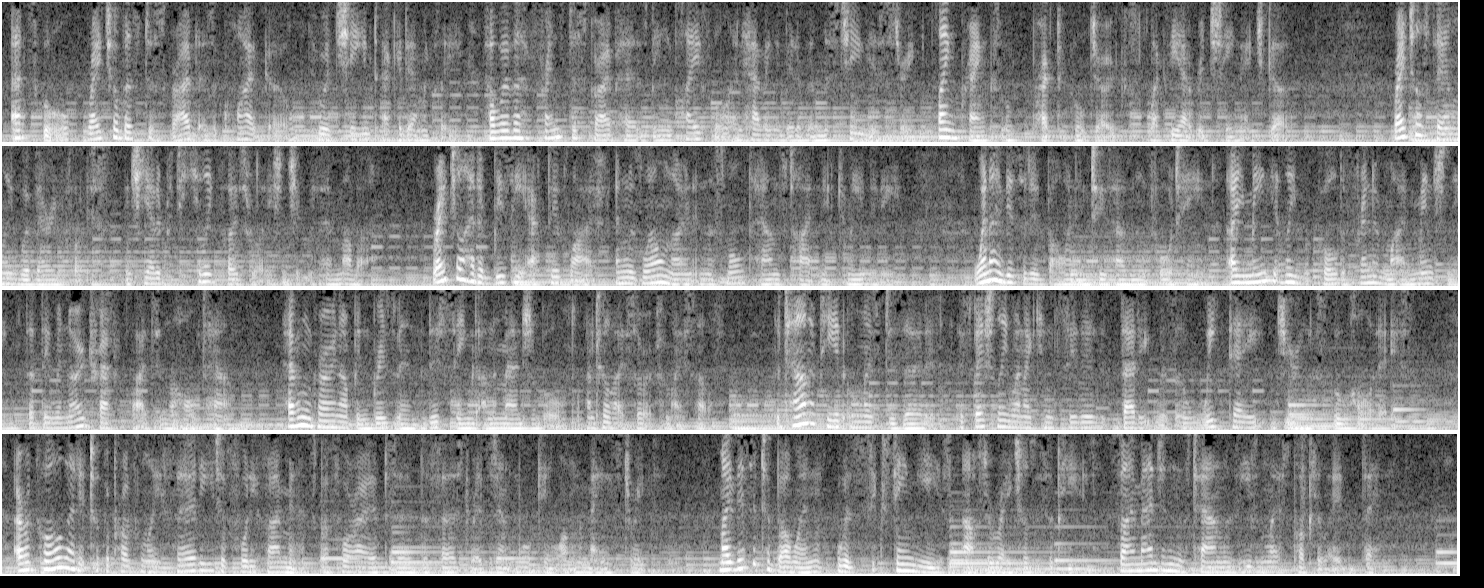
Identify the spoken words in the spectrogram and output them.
At school, Rachel was described as a quiet girl who achieved academically. However, her friends describe her as being playful and having a bit of a mischievous streak, playing pranks or practical jokes like the average teenage girl. Rachel's family were very close, and she had a particularly close relationship with her mother. Rachel had a busy, active life and was well known in the small town's tight knit community. When I visited Bowen in 2014, I immediately recalled a friend of mine mentioning that there were no traffic lights in the whole town. Having grown up in Brisbane, this seemed unimaginable until I saw it for myself. The town appeared almost deserted, especially when I considered that it was a weekday during the school holidays. I recall that it took approximately 30 to 45 minutes before I observed the first resident walking along the main street. My visit to Bowen was 16 years after Rachel disappeared, so I imagine the town was even less populated then.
